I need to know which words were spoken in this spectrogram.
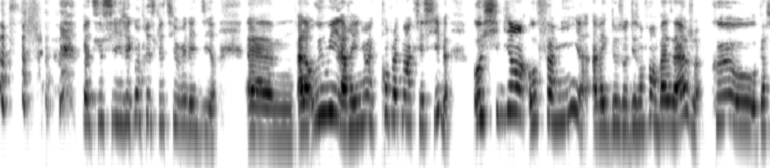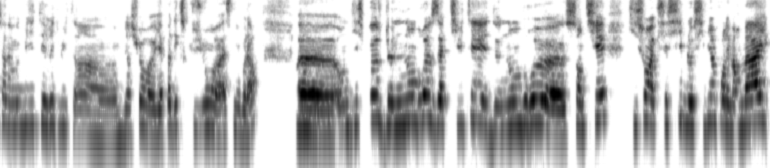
Pas de souci, j'ai compris ce que tu voulais dire. alors oui, oui, la réunion est complètement accessible, aussi bien aux familles avec des enfants en bas âge que aux, personnes à mobilité réduite. Hein. Bien sûr, il n'y a pas d'exclusion à ce niveau-là. on dispose de nombreuses activités et de nombreux sentiers qui sont accessibles aussi bien pour les marmailles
